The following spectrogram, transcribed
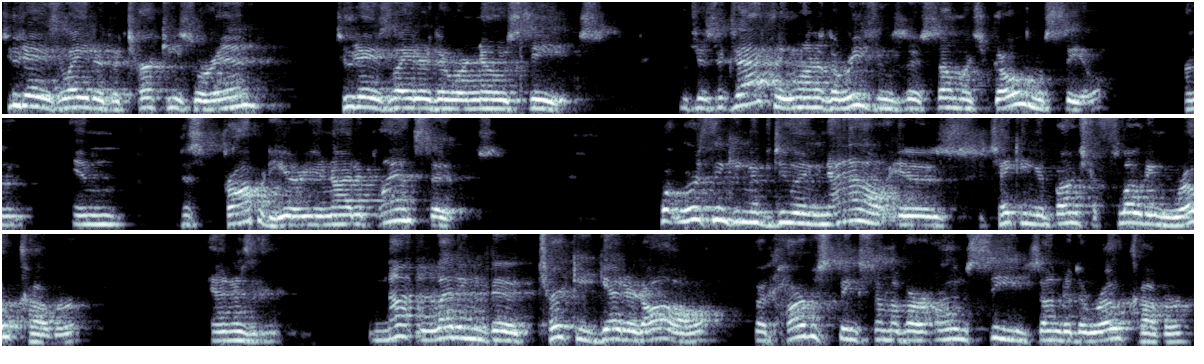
two days later the turkeys were in. Two days later there were no seeds, which is exactly one of the reasons there's so much golden seal in this property here, United Plant Savers. What we're thinking of doing now is taking a bunch of floating row cover and is not letting the turkey get it all but harvesting some of our own seeds under the row cover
